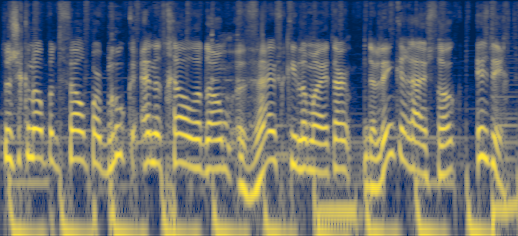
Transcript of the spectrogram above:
tussen knooppunt Velperbroek en het Gelderdoom 5 kilometer. De linkerrijstrook is dicht.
